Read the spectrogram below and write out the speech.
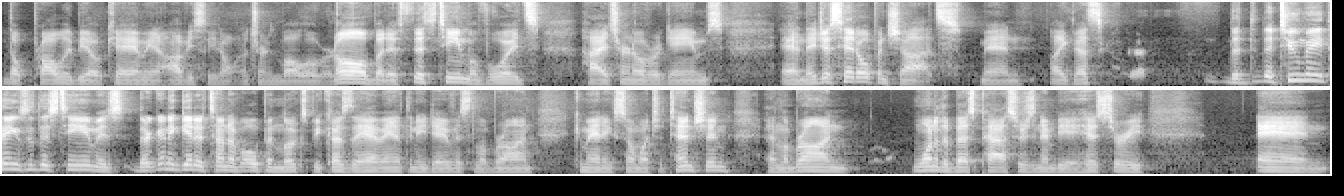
they'll probably be okay. I mean, obviously you don't want to turn the ball over at all, but if this team avoids high turnover games and they just hit open shots, man, like that's the the two main things with this team is they're going to get a ton of open looks because they have Anthony Davis and LeBron commanding so much attention, and LeBron, one of the best passers in NBA history, and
